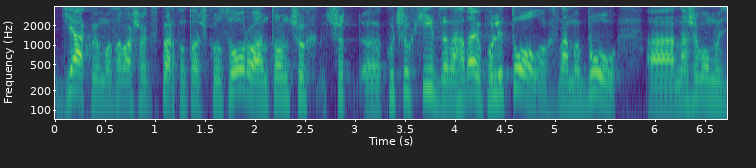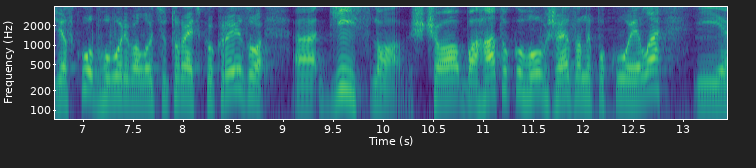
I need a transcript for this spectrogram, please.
Дякуємо за вашу експертну точку зору. Антон Чух... Чу- е, Кучухідзе, нагадаю, політолог з нами був на живому зв'язку. Обговорювали цю турецьку кризу. Дійсно, що багато кого вже занепокоїла і.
